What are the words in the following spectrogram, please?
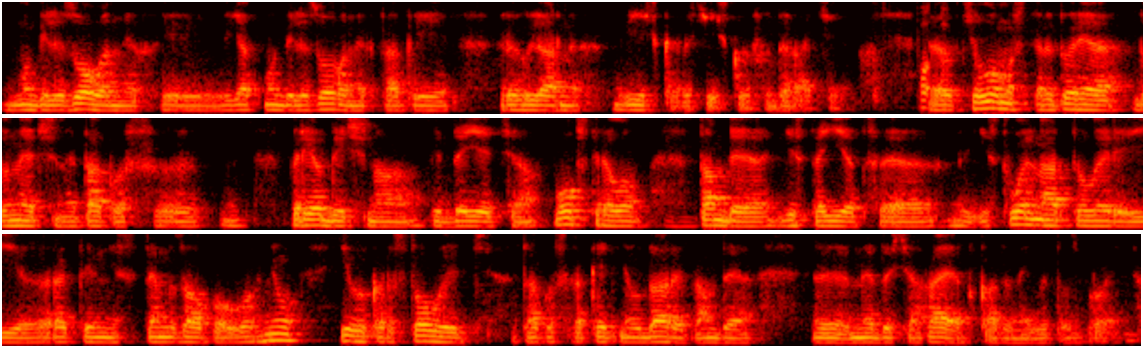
мобілізованих, як мобілізованих, так і регулярних військ Російської Федерації. В цілому ж територія Донеччини також періодично піддається обстрілам. Там, де дістає це і ствольна артилерія, і реактивні системи залпового вогню, і використовують також ракетні удари там, де е, не досягає вказаний вид озброєння.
